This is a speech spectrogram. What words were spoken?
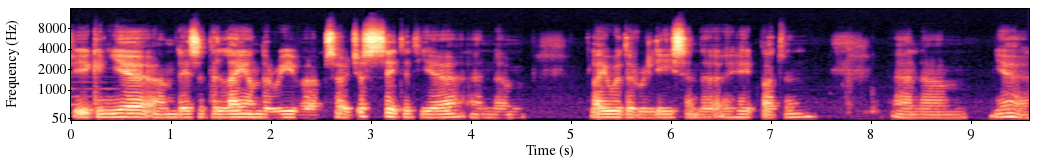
so you can hear um, there's a delay on the reverb. So just set it here and um, play with the release and the head button. And um, yeah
